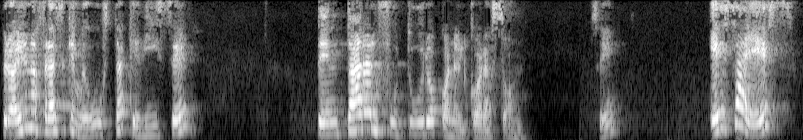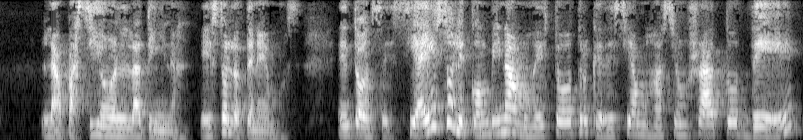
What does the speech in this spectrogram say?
pero hay una frase que me gusta que dice, tentar al futuro con el corazón. ¿Sí? Esa es la pasión latina, eso lo tenemos. Entonces, si a eso le combinamos esto otro que decíamos hace un rato de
